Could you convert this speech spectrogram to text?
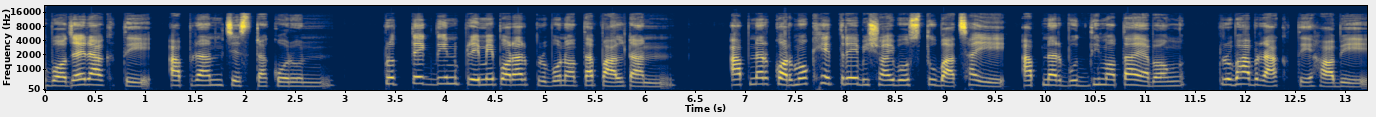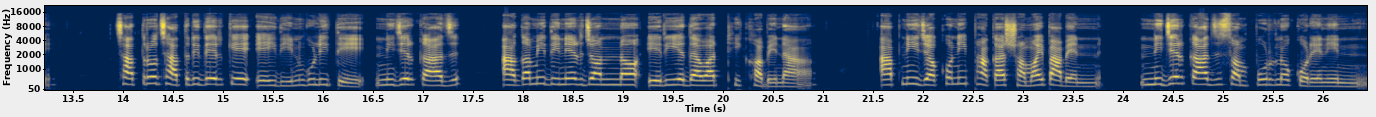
বজায় রাখতে আপ্রাণ চেষ্টা করুন। প্রত্যেক দিন প্রেমে পড়ার প্রবণতা পাল্টান। কর্মক্ষেত্রে বিষয়বস্তু বাছাইয়ে আপনার বুদ্ধিমত্তা এবং প্রভাব রাখতে হবে। ছাত্রছাত্রীদেরকে এই দিনগুলিতে নিজের কাজ আগামী দিনের জন্য এড়িয়ে দেওয়া ঠিক হবে না। আপনি যখনই ফাঁকা সময় পাবেন, নিজের কাজ সম্পূর্ণ করে নিন।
